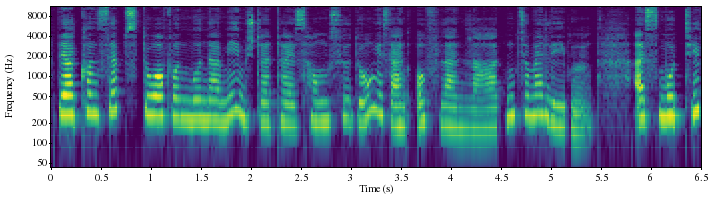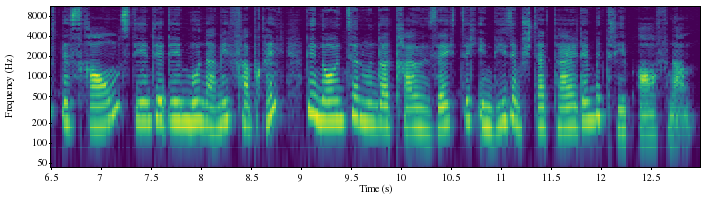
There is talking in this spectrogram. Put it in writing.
Der Konzeptstore von Monami im Stadtteil Seongsu-dong ist ein Offline-Laden zum Erleben. Als Motiv des Raums diente die Monami-Fabrik, die 1963 in diesem Stadtteil den Betrieb aufnahm.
